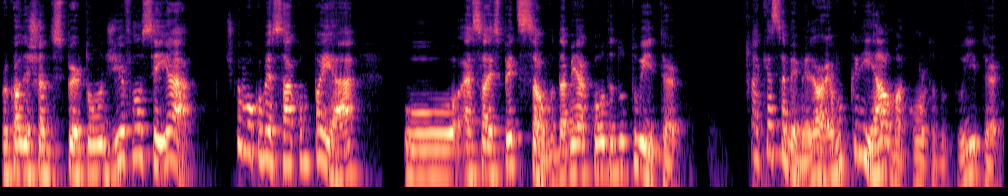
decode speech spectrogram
Porque o Alexandre despertou um dia e falou assim: ah, acho que eu vou começar a acompanhar o, essa expedição da minha conta do Twitter. Ah, quer saber melhor? Eu vou criar uma conta do Twitter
